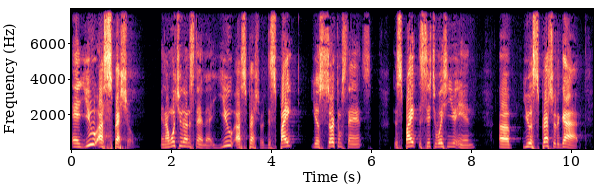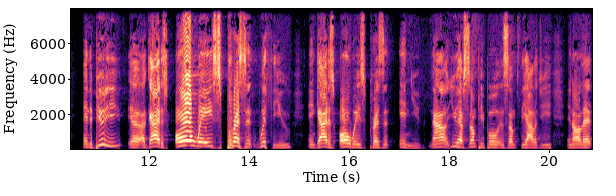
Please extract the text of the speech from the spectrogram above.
And you are special. And I want you to understand that. You are special. Despite your circumstance, despite the situation you're in, uh, you are special to God. And the beauty, uh, God is always present with you, and God is always present in you. Now, you have some people in some theology and all that,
